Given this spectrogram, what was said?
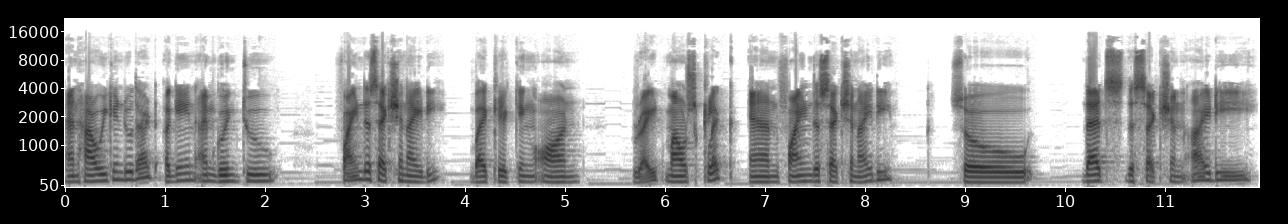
And how we can do that? Again, I'm going to find the section ID by clicking on right mouse click and find the section ID. So that's the section ID.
